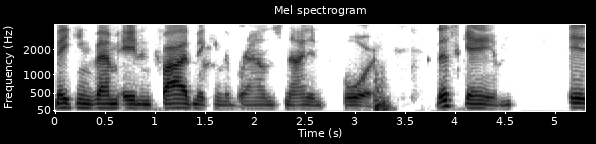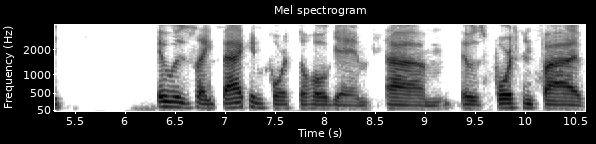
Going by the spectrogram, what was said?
making them eight and five, making the Browns nine and four. This game, it it was like back and forth the whole game. Um, it was fourth and five.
